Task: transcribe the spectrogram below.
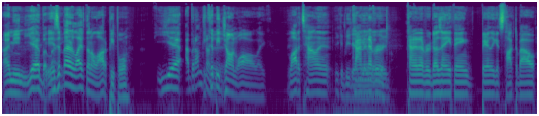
I mean, yeah, but It's like, a better life than a lot of people. yeah, uh, but I'm He could be to- John Wall, like a lot of talent, He could be kind of never, kind of never does anything. Barely gets talked about.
